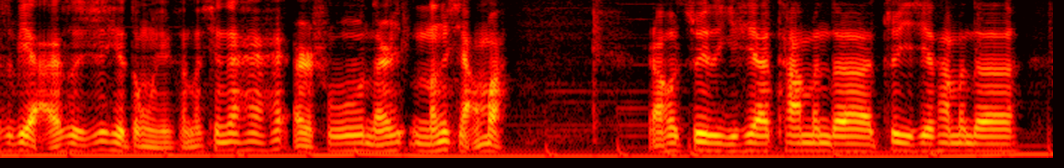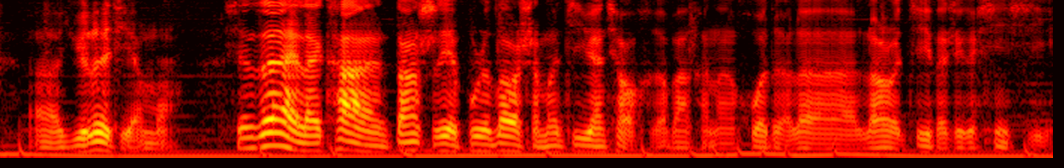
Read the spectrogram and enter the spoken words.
SBS 这些东西，可能现在还还耳熟能能详吧。然后追一些他们的，追一些他们的呃娱乐节目。现在来看，当时也不知道什么机缘巧合吧，可能获得了《老友记》的这个信息。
